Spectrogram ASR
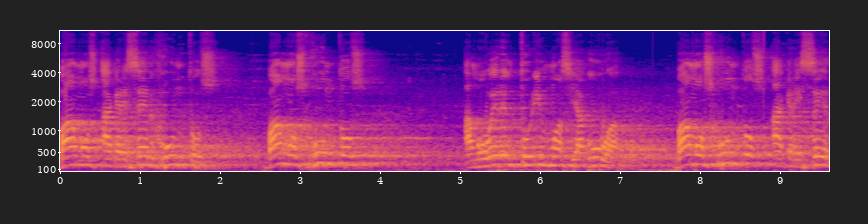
vamos a crecer juntos. Vamos juntos a mover el turismo hacia Cuba. Vamos juntos a crecer.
